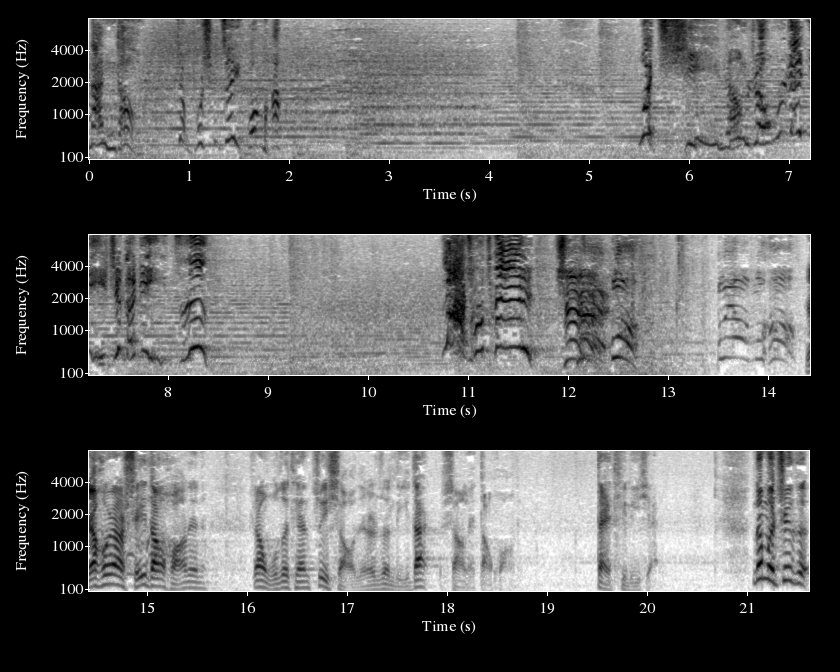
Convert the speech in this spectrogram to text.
难道这不是罪过吗？我岂能容忍你这个逆子？拉出去！是不，不要母后。然后让谁当皇帝呢？让武则天最小的儿子李旦上来当皇帝，代替李显。那么这个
